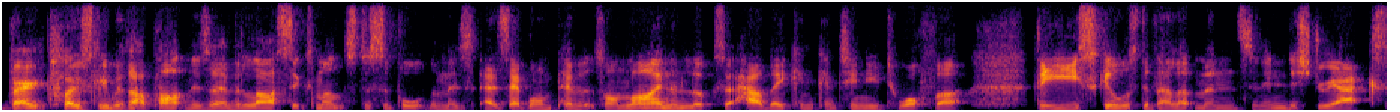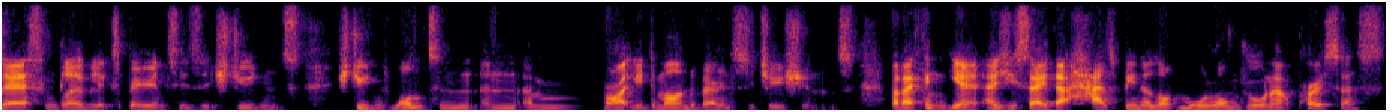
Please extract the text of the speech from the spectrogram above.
very closely with our partners over the last six months to support them as, as everyone pivots online and looks at how they can continue to offer the skills development and industry access and global experiences that students students want and, and, and rightly demand of their institutions. But I think, yeah, as you say, that has been a lot more long drawn out process.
